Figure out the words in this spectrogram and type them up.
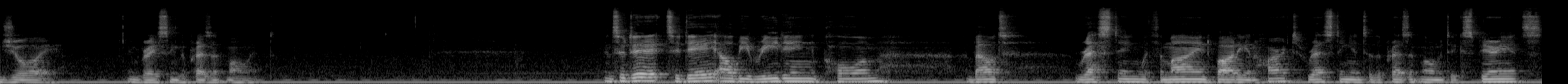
joy, embracing the present moment. And today, today I'll be reading a poem about resting with the mind, body, and heart, resting into the present moment experience,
